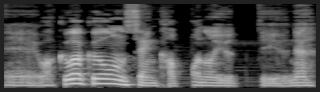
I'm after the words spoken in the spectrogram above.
えー、ワクワク温泉カッパの湯っていうね、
